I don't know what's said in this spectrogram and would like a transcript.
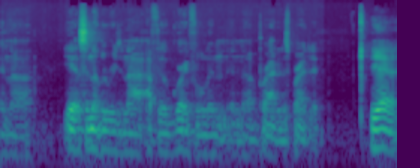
and uh, yeah, it's another reason I, I feel grateful and, and uh, proud of this project. Yeah,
